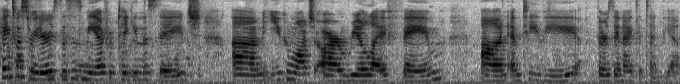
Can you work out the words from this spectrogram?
Hey Twist readers, this is Mia from Taking the Stage. Um, you can watch our real life fame on MTV Thursday nights at 10 p.m.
